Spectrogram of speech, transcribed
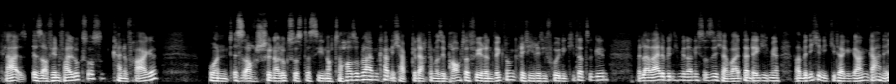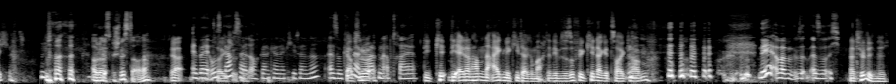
klar, es ist auf jeden Fall Luxus, keine Frage. Und es ist auch schöner Luxus, dass sie noch zu Hause bleiben kann. Ich habe gedacht immer, sie braucht das für ihre Entwicklung, richtig, richtig früh in die Kita zu gehen. Mittlerweile bin ich mir da nicht so sicher, weil dann denke ich mir, wann bin ich in die Kita gegangen? Gar nicht. Aber du hast Geschwister, oder? Ja. Äh, bei uns gab's Geschwister. halt auch gar keine Kita, ne? Also Kindergarten ab drei. Die, Ki die Eltern haben eine eigene Kita gemacht, indem sie so viele Kinder gezeugt haben. Nee, aber also ich, Natürlich nicht.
